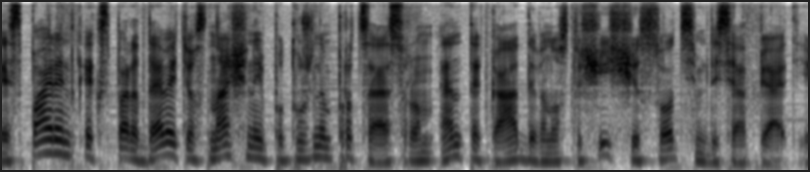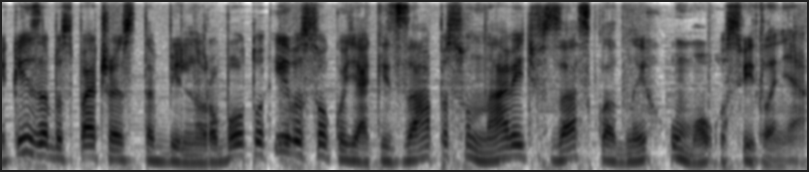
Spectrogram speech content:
Aspirant Expert 9 оснащений потужним процесором NTK 96675, який забезпечує стабільну роботу і високу якість запису навіть за складних умов освітлення.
